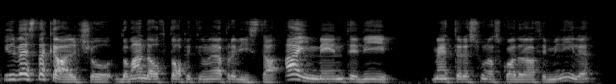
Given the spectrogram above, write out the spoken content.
Il Vesta Calcio, domanda off topic non era prevista, ha in mente di mettere su una squadra femminile?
